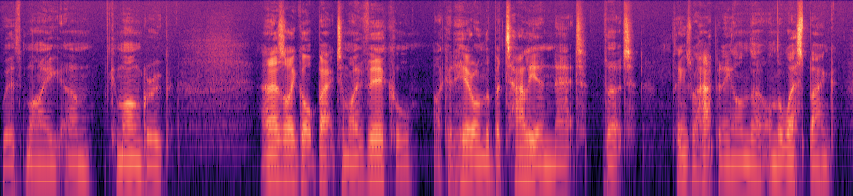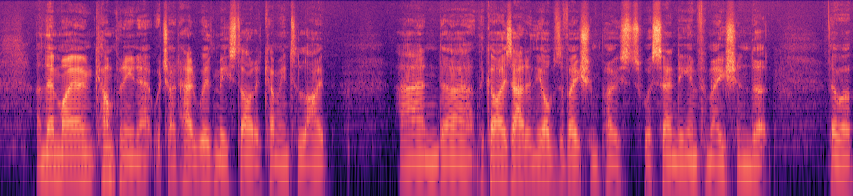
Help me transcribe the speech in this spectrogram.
with my um, command group. And as I got back to my vehicle, I could hear on the battalion net that things were happening on the on the west bank, and then my own company net, which I'd had with me, started coming to light, and uh, the guys out in the observation posts were sending information that there were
